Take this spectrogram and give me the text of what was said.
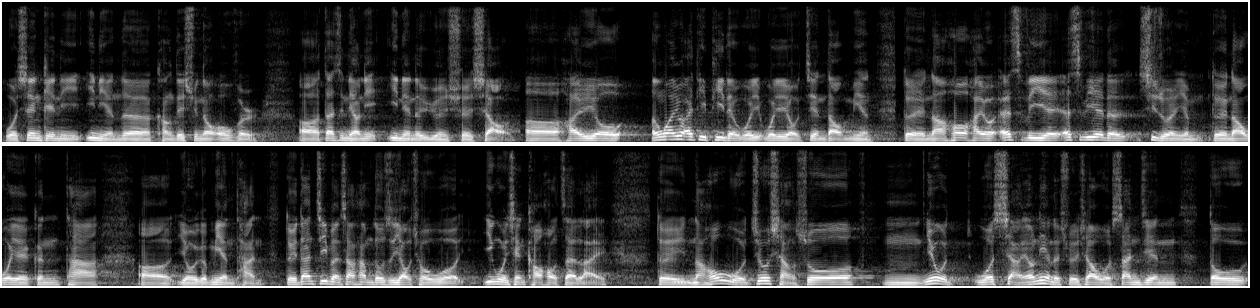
我先给你一年的 conditional over，啊，但是你要念一年的语言学校，呃，还有。NYU ITP 的我我也有见到面，对，然后还有 SVA SVA 的系主任也对，然后我也跟他呃有一个面谈，对，但基本上他们都是要求我英文先考好再来，对，然后我就想说，嗯，因为我我想要念的学校我三间都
